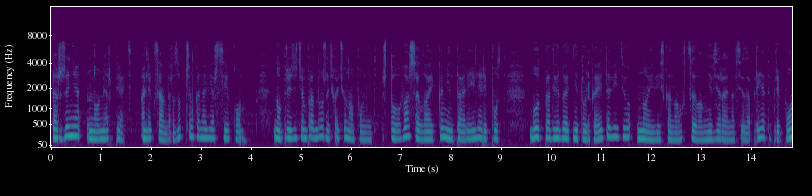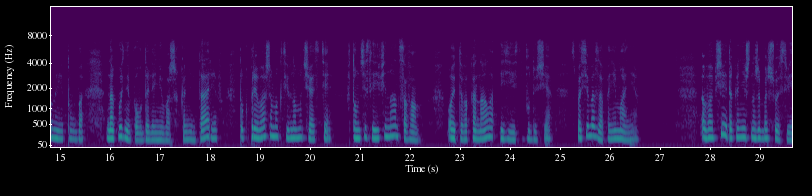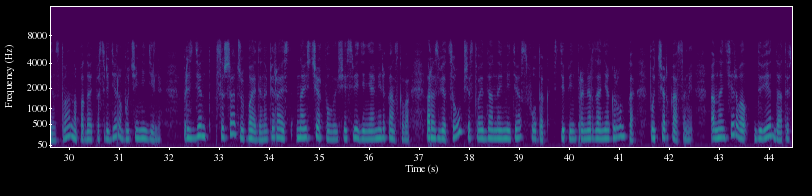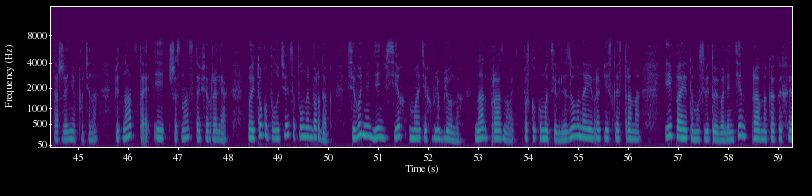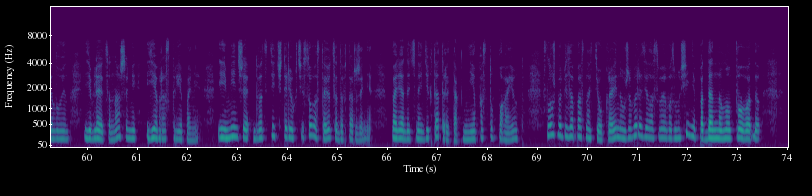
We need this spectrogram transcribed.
Вторжение номер пять. Александр Зубченко на версии ком. Но прежде чем продолжить, хочу напомнить, что ваши лайк, комментарии или репост будут продвигать не только это видео, но и весь канал в целом, невзирая на все запреты, препоны ютуба, на кузни по удалению ваших комментариев, только при вашем активном участии, в том числе и финансовом. У этого канала есть будущее. Спасибо за понимание. Вообще, это, конечно же, большое свинство нападать посреди рабочей недели. Президент США Джо Байден, опираясь на исчерпывающие сведения американского разведсообщества и данные медиасфоток степень промерзания грунта под Черкасами, анонсировал две даты вторжения Путина – 15 и 16 февраля. По итогу получается полный бардак. Сегодня день всех, мать их, влюбленных надо праздновать, поскольку мы цивилизованная европейская страна, и поэтому Святой Валентин, равно как и Хэллоуин, являются нашими евроскрепами. И меньше 24 часов остается до вторжения. Порядочные диктаторы так не поступают. Служба безопасности Украины уже выразила свое возмущение по данному поводу.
